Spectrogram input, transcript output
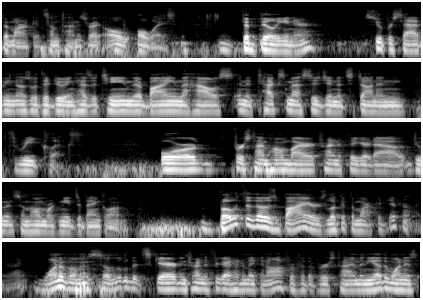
the market sometimes, right? Oh, always. The billionaire, super savvy, knows what they're doing, has a team, they're buying the house in a text message and it's done in three clicks. Or first time home buyer trying to figure it out, doing some homework, needs a bank loan. Both of those buyers look at the market differently, right? One of them is a little bit scared and trying to figure out how to make an offer for the first time, and the other one is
